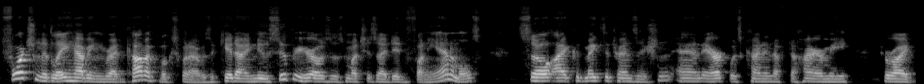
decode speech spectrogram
fortunately, having read comic books when I was a kid, I knew superheroes as much as I did funny animals. So I could make the transition. And Eric was kind enough to hire me to write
